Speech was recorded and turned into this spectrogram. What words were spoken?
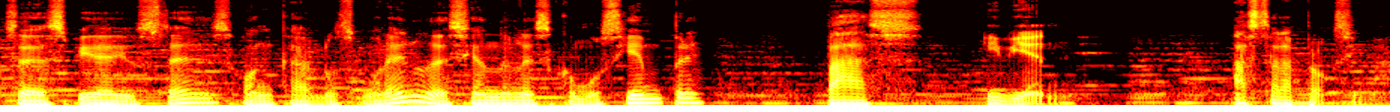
Se despide de ustedes Juan Carlos Moreno deseándoles como siempre paz y bien. Hasta la próxima.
